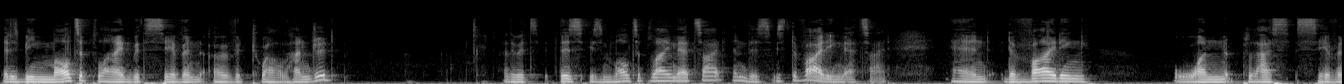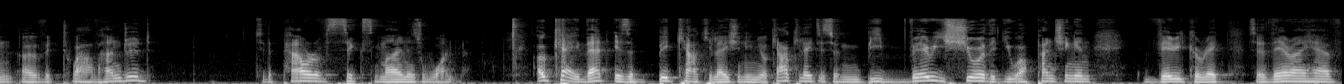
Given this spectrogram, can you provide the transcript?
that is being multiplied with 7 over 1200 in other words, this is multiplying that side and this is dividing that side. And dividing 1 plus 7 over 1200 to the power of 6 minus 1. Okay, that is a big calculation in your calculator, so be very sure that you are punching in very correct. So there I have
